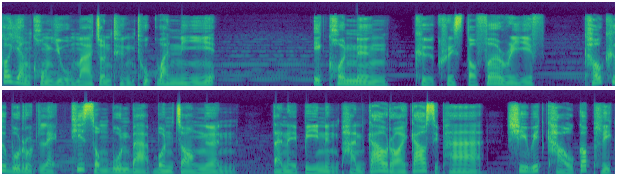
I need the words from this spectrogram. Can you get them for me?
ก็ยังคงอยู่มาจนถึงทุกวันนี้ อีกคนหนึ่งคือคริสโตเฟอร์รีฟเขาคือบุรุษเหล็กที่สมบูรณ์แบบบนจองเงิน แต่ในปี 1995 ชีวิตเขาก็พลิก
